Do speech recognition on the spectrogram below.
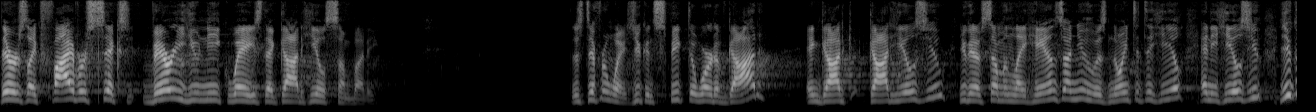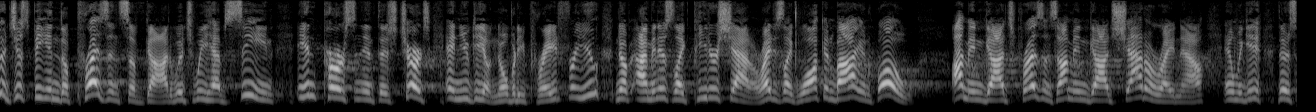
there's like five or six very unique ways that God heals somebody. There's different ways. You can speak the word of God, and God, God heals you. You can have someone lay hands on you who is anointed to heal, and he heals you. You could just be in the presence of God, which we have seen in person in this church, and you get healed. Nobody prayed for you. No, I mean, it's like Peter's shadow, right? It's like walking by, and whoa, I'm in God's presence. I'm in God's shadow right now. And we get there's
